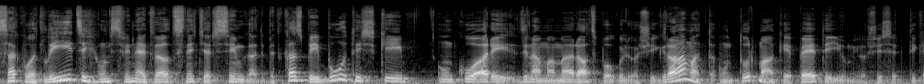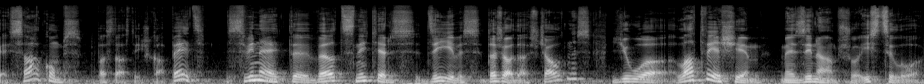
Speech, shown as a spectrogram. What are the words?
sekot līdzi un svinēt vēl sniķeru simtgadi. Bet kas bija būtiski? Un ko arī zināmā mērā atspoguļo šī grāmata un turpmākie pētījumi, jo šis ir tikai sākums. Pastāstīšu, kāpēc. Svinēt eh, Veltes Niķeres dzīves dažādās čautnes, jo latviešiem mēs zinām šo izcilo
